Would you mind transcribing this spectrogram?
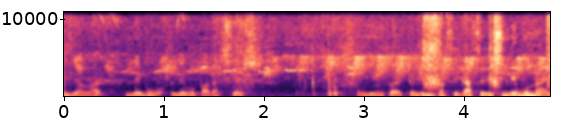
এই যে আমার লেবু লেবু পাড়া শেষ। এই যে কয়েকটা লেবু পাচ্ছি গাছে বেশি লেবু নাই।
